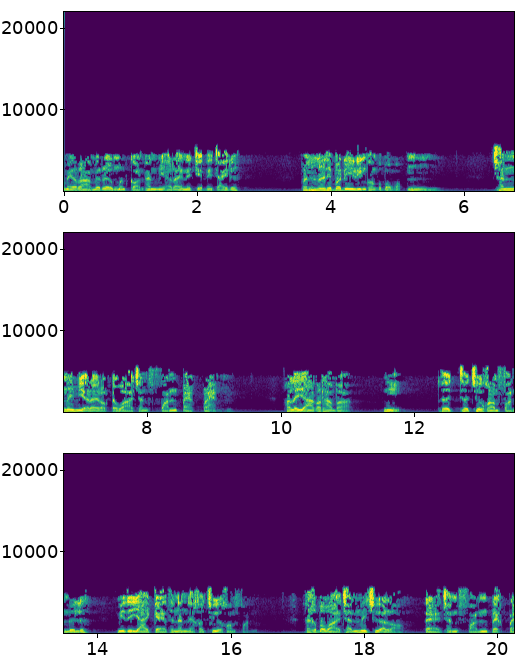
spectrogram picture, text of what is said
ไม่ร่าไม่เริงเหมือนก่อนท่านมีอะไรในจิตในใจหรือประธานาธิบดีลิงคองก็บอกว่า อืม ฉันไม่มีอะไรหรอกแต่ว่า ฉันฝันแปลกๆภรรยาก็ถามว่า นี่ เธอเธอเชื่อความฝันด้วยหรือมีแต่ยายแก่เท่านั้นเนี่ยเขาเชื่อความฝันถ้าเขาบอกว่าฉันไม่เชื่อหรอก แต่ฉันฝันแปล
